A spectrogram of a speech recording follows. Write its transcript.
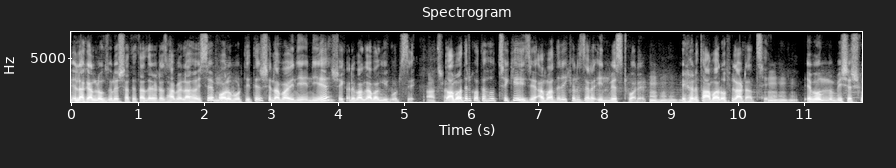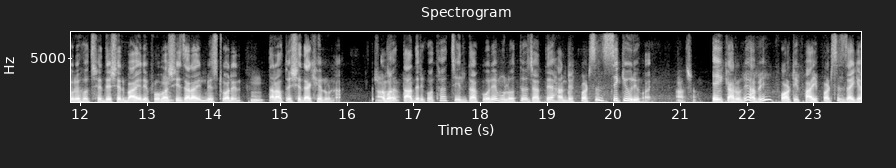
এলাকার লোকজনের সাথে তাদের একটা ঝামেলা হয়েছে। পরবর্তীতে সেনাবাহিনী নিয়ে। সেখানে ভাঙাভাঙি করছে। আচ্ছা। তো আমাদের কথা হচ্ছে কি যে আমাদের এখানে যারা ইনভেস্ট করেন হুম, এখানে তো আমারও ফ্ল্যাট আছে। এবং বিশেষ করে হচ্ছে দেশের বাইরে প্রবাসী যারা ইনভেস্ট করেন। তারাও তো এসে দেখেনও না। আমার আচ্ছা। তাদের কথা চিন্তা করে মূলত যাতে হান্ড্রেড পার্সেন্ট সিকিউরি হয়। আচ্ছা। এই কারণে আমি ফর্টি ফাইভ পার্সেন্ট জায়গা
